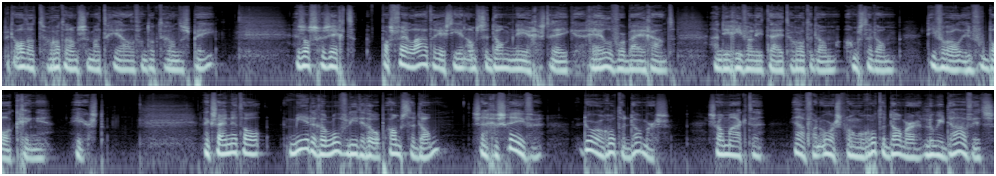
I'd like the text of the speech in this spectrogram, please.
met al dat Rotterdamse materiaal van Dr. Anders P. En zoals gezegd, pas veel later is hij in Amsterdam neergestreken, geheel voorbijgaand aan die rivaliteit Rotterdam-Amsterdam, die vooral in voetbalkringen heerst. En ik zei net al, meerdere lofliederen op Amsterdam zijn geschreven door Rotterdammers. Zo maakte van oorsprong Rotterdammer Louis Davids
